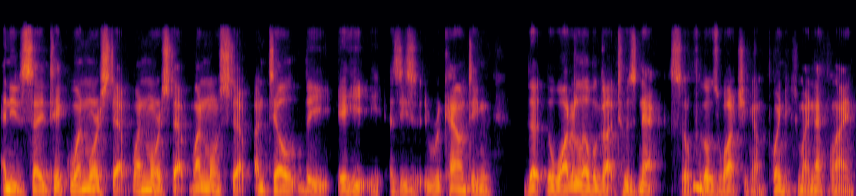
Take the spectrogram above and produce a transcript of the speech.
and he decided to take one more step, one more step, one more step until the he as he's recounting the, the water level got to his neck. So for hmm. those watching, I'm pointing to my neckline.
